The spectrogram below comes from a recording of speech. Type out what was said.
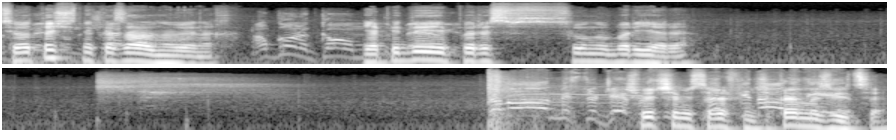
Цього точно не казали в новинах. Я піду і пересуну бар'єри. Швидше, містер Джеффін, тікаємо звідси.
